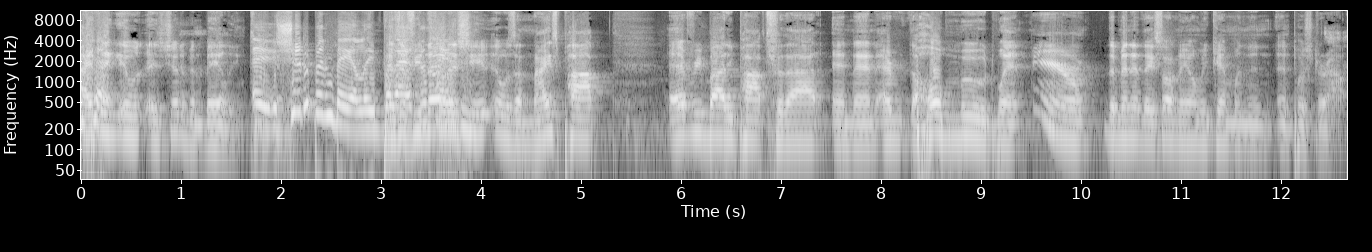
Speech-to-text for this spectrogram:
I think it was, it should have been Bayley. it should have been Bayley, but Because if you notice, she, it was a nice pop. Everybody popped for that, and then every, the whole mood went the minute they saw Naomi come in and, and pushed her out.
